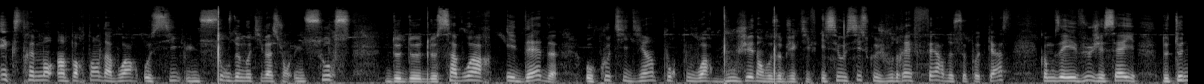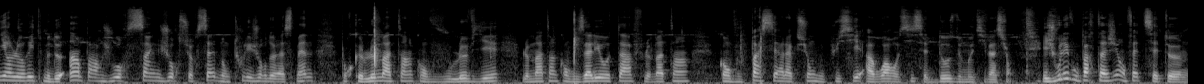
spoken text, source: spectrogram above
extrêmement important d'avoir aussi une source de motivation, une source de, savoir et d'aide au quotidien pour pouvoir bouger dans vos objectifs. Et c'est aussi ce que je voudrais faire de ce podcast. Comme vous avez vu, j'essaye de tenir le rythme de 1 par jour, 5 jours sur 7, donc tous les jours de la semaine, pour que le matin, quand vous vous leviez, le matin, quand vous allez au taf, le matin, quand vous passez à l'action, vous puissiez avoir aussi cette dose de motivation. Et je voulais vous partager en fait cette euh,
